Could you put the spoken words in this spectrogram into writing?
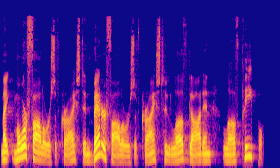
make more followers of Christ and better followers of Christ who love God and love people,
